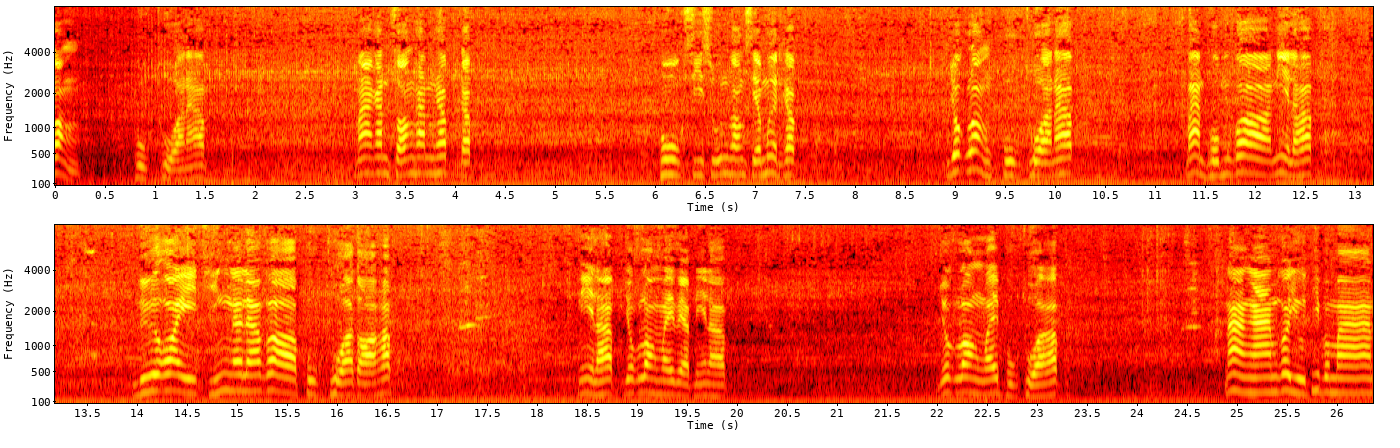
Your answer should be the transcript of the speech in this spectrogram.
ล่องปลูกถั่วนะครับ มากันสองคันครับกับ 640 ของเสียมืดครับ ยกล่องปลูกถั่วนะครับ บ้านผมก็นี่แหละครับรื้ออ้อยทิ้งแล้วแล้วก็ปลูกถั่วต่อครับ นี่แหละครับ ยกล่องไว้แบบนี้แหละครับ ยกล่องไว้ปลูกถั่วครับ หน้างานก็อยู่ที่ประมาณ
